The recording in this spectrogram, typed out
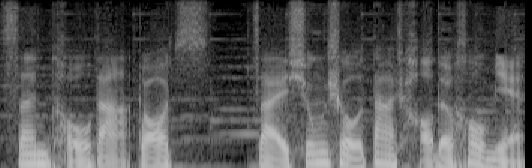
三头大 BOSS，在凶兽大潮的后面，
